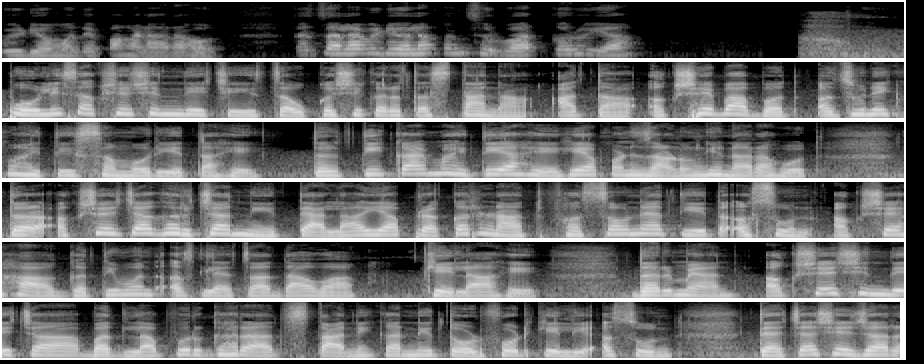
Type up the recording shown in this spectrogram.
व्हिडिओमध्ये पाहणार आहोत. तर चला व्हिडिओला आपण सुरुवात करूया. पोलीस अक्षय शिंदेची चौकशी करत असताना आता अक्षयबाबत अजून एक माहिती समोर येत आहे. तर ती काय माहिती आहे हे आपण जाणून घेणार आहोत. तर अक्षयच्या घरच्यांनी त्याला या प्रकरणात फसवण्यात येत असून अक्षय हा गतिमंद असल्याचा दावा केला आहे. दरम्यान अक्षय शिंदेच्या बदलापूर घरात स्थानिकांनी तोडफोड केली असून त्याच्या शेजार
